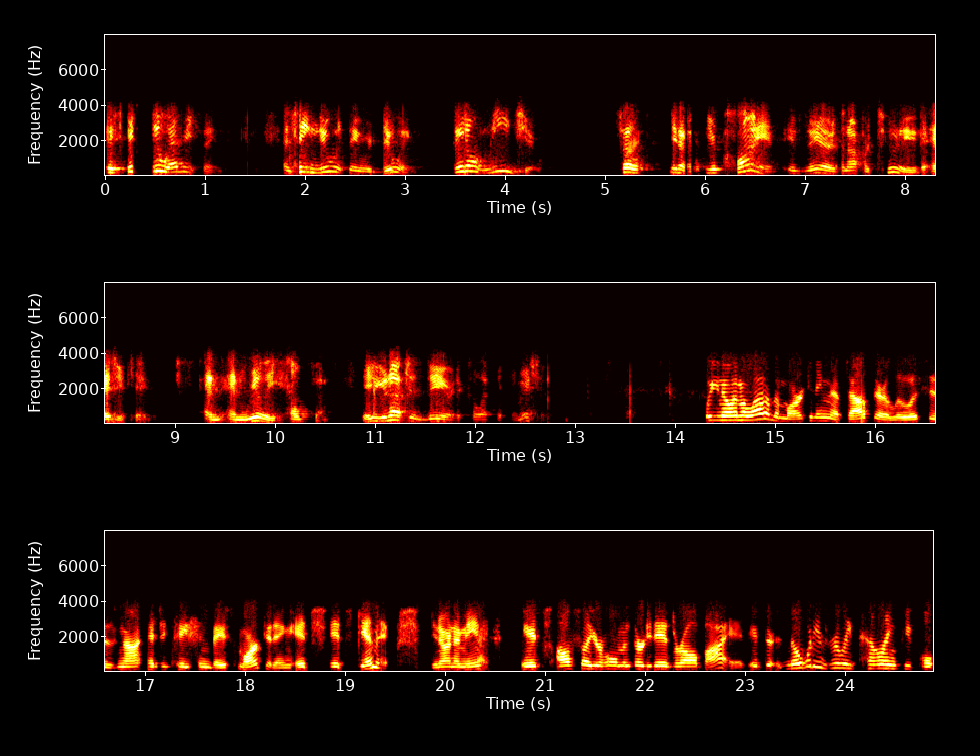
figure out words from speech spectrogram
If they knew everything and they knew what they were doing, they don't need you. So, you know, your client is there as an opportunity to educate and, and really help them. You're not just there to collect a commission. Well, you know, and a lot of the marketing that's out there, Louis, is not education-based marketing. It's it's gimmicks. You know what I mean? It's I'll sell your home in 30 days or I'll buy it. it there, nobody's really telling people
